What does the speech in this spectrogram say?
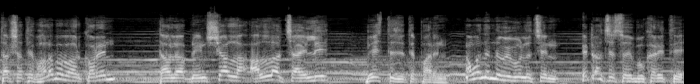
তার সাথে ভালো ব্যবহার করেন, তাহলে আপনি ইনশাল্লাহ আল্লাহ চাইলে বেচতে যেতে পারেন। আমাদের নবী বলেছেন, এটা আছে সহি বুখারিতে,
